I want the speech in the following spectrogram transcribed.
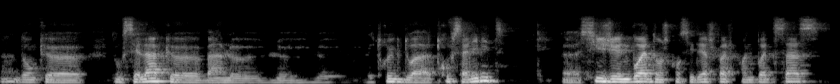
Hein, donc, euh, donc c'est là que ben, le, truc doit trouve sa limite. Euh, si j'ai une boîte dont je considère, je sais pas, je prends une boîte SaaS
